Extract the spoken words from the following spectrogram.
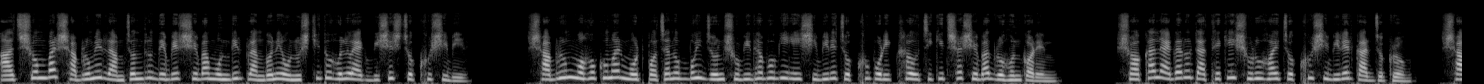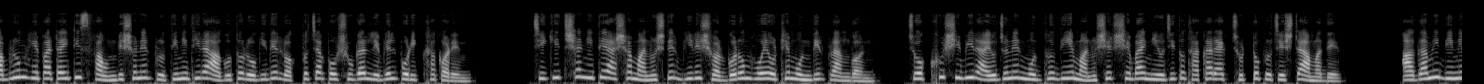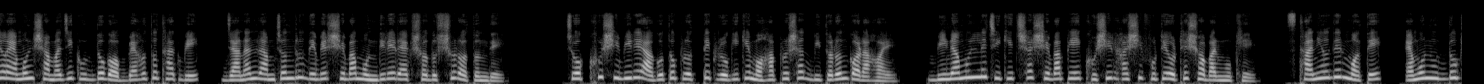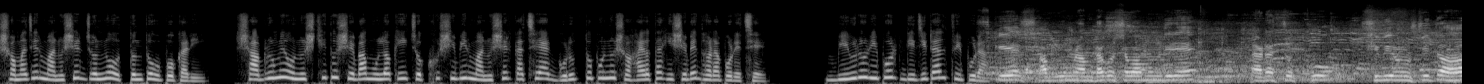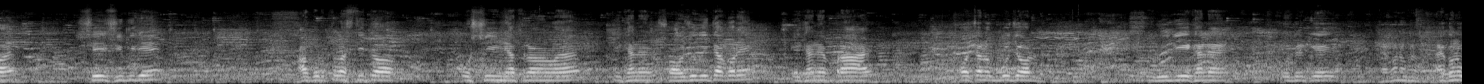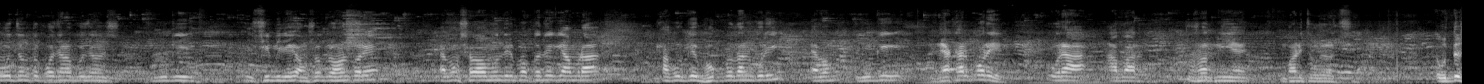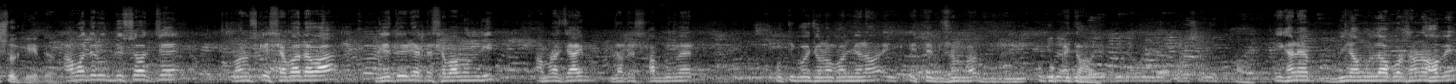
আজ সোমবার সাবরুমের রামচন্দ্র দেবের সেবা মন্দির প্রাঙ্গণে অনুষ্ঠিত হল এক বিশেষ চক্ষু শিবির। সাবরুম মহকুমার মোট পঁচানব্বই জন সুবিধাভোগী এই শিবিরে চক্ষু পরীক্ষা ও চিকিৎসা সেবা গ্রহণ করেন। সকাল এগারোটা থেকেই শুরু হয় চক্ষু শিবিরের কার্যক্রম। সাবরুম হেপাটাইটিস ফাউন্ডেশনের প্রতিনিধিরা আগত রোগীদের রক্তচাপ ও সুগার লেভেল পরীক্ষা করেন। চিকিৎসা নিতে আসা মানুষদের ভিড়ে সরগরম হয়ে ওঠে মন্দির প্রাঙ্গণ। চক্ষু শিবির আয়োজনের মধ্য দিয়ে মানুষের সেবায় নিয়োজিত থাকার এক ছোট্ট প্রচেষ্টা আমাদের। আগামী দিনেও এমন সামাজিক উদ্যোগ অব্যাহত থাকবে, জানান রামচন্দ্র দেবের সেবা মন্দিরের এক সদস্য রতন দে। চক্ষু শিবিরে আগত প্রত্যেক রোগীকে মহাপ্রসাদ বিতরণ করা হয়। বিনামূল্যে চিকিৎসা সেবা পেয়ে খুশির হাসি ফুটে ওঠে সবার মুখে। স্থানীয়দের মতে, এমন উদ্যোগ সমাজের মানুষের জন্য অত্যন্ত উপকারী। সাবরুমে অনুষ্ঠিত সেবামূলক এই চক্ষু শিবির মানুষের কাছে এক গুরুত্বপূর্ণ সহায়তা হিসেবে ধরা পড়েছে। Bureau report digital Tripura. Sabroom Ramthakur সেবা মন্দিরে একটা চক্ষু শিবির অনুষ্ঠিত হয়। সেই শিবিরে আগরতলাস্থিত পশ্চিম নেত্রালয় এখানে সহযোগিতা করে। এখানে প্রায় পঁচানব্বই জন রুগী এখানে ওদেরকে এখনও এখনও পর্যন্ত পঁচানব্বই জন রুগী এই শিবিরে অংশগ্রহণ করে এবং সেবা মন্দির পক্ষ থেকে আমরা ঠাকুরকে ভোগ প্রদান করি এবং রুগী দেখার পরে ওরা আবার প্রসাদ নিয়ে বাড়ি চলে যাচ্ছে। উদ্দেশ্য কি এটা? আমাদের উদ্দেশ্য হচ্ছে মানুষকে সেবা দেওয়া। যেহেতু এটা একটা সেবা মন্দির আমরা চাই যাতে সাবরুমের অতিব জনগণ যেন এতে ভীষণভাবে উপকৃত হয় এখানে বিনামূল্যে অপারেশনও হবে।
